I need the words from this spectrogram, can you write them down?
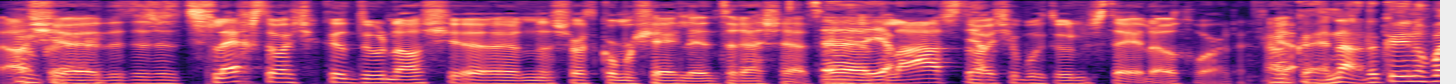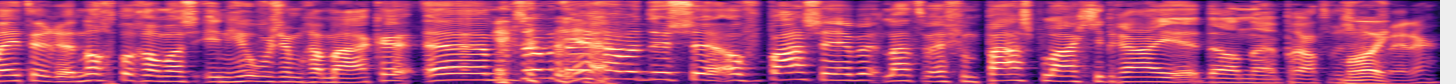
Als okay. je, dit is het slechtste wat je kunt doen als je een soort commerciële interesse hebt. Uh, het ja. laatste ja. wat je moet doen is theoloog worden. Oké, okay, nou dan kun je nog beter uh, nachtprogramma's in Hilversum gaan maken. Um, zometeen gaan we het dus uh, over Pasen hebben. Laten we even een paasplaatje draaien, dan praten we zo Mooi. verder.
